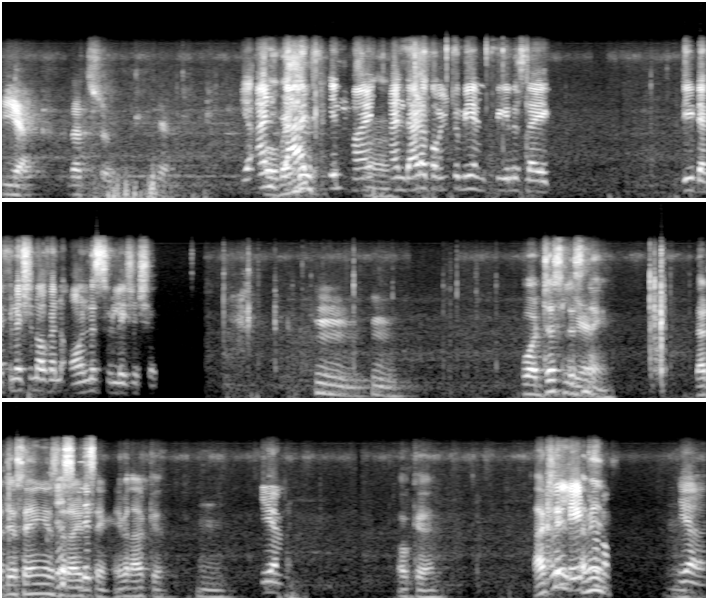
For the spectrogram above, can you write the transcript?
Yeah, that's true. Yeah. Yeah, and Oh, that you- in my uh. and that according to me, I feel is like the definition of an honest relationship. Hmm. hmm. What, just listening? That you're saying is Just the right listen. thing, even okay. Hmm. Yeah, Okay. I mean Actually, I later mean, on, yeah,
